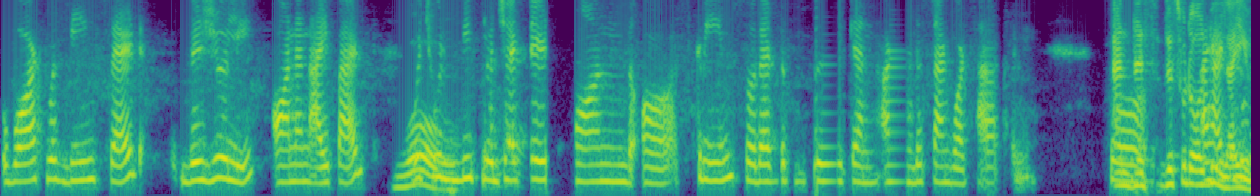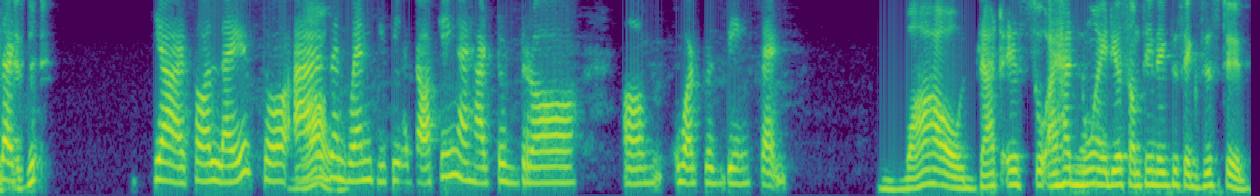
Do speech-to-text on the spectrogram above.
what was being said visually on an ipad Whoa. which would be projected on the uh, screen so that the people can understand what's happening. So and this this would all I be live is it? Yeah it's all live. So wow. as and when people are talking i had to draw um, what was being said. Wow that is so i had no idea something like this existed.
